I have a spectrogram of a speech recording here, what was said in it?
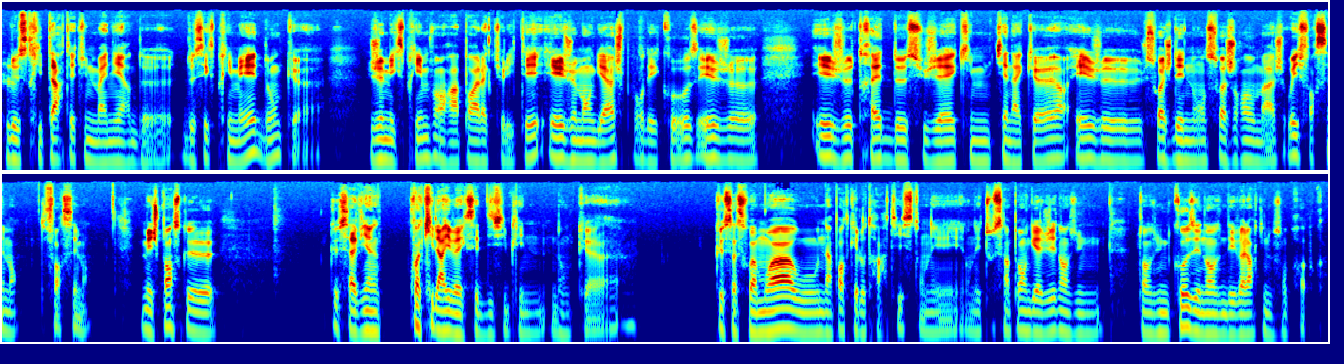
le street art est une manière de, s'exprimer. Donc, euh, je m'exprime en rapport à l'actualité et je m'engage pour des causes et je, et je traite de sujets qui me tiennent à cœur et je, soit je dénonce, soit je rends hommage. Oui, forcément, forcément. Mais je pense que, que ça vient quoi qu'il arrive avec cette discipline. Donc, euh, que ça soit moi ou n'importe quel autre artiste, on est, on est tous un peu engagés dans une, dans une cause et dans des valeurs qui nous sont propres.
